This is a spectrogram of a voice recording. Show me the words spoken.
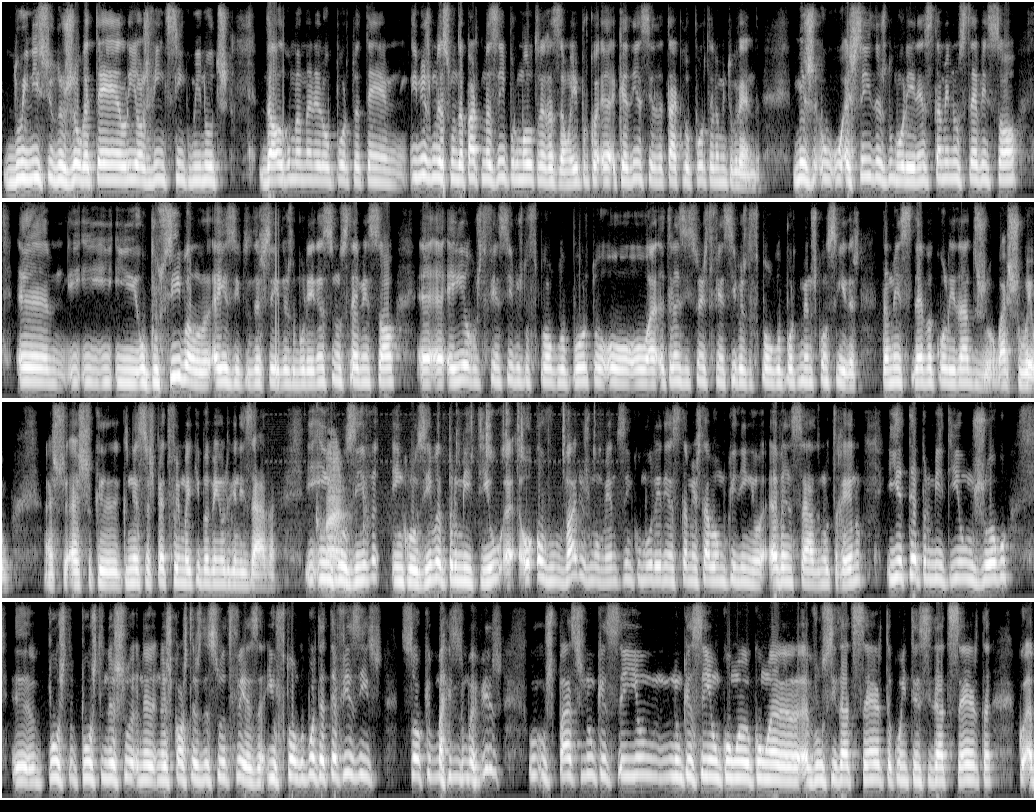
do início do jogo até ali aos 25 minutos, de alguma maneira o Porto até, e mesmo na segunda parte, mas aí por uma outra razão, aí porque a cadência de ataque do Porto era muito grande. Mas o, as saídas do Moreirense também não se devem só Uh, e, e, e, o possível êxito das saídas do Moreirense não se devem só a, a erros defensivos do Futebol do Porto ou, ou, a transições defensivas do Futebol do Porto menos conseguidas. Também se deve à qualidade do jogo, acho eu. Acho, acho que, que, nesse aspecto foi uma equipa bem organizada. E, claro. inclusive, inclusive, permitiu. Eh, houve vários momentos em que o Moreirense também estava um bocadinho avançado no terreno e até permitia um jogo eh, posto, posto nas, sua, nas costas da sua defesa. E o futebol do Porto até fez isso. Só que, mais uma vez, os passos nunca saíam, nunca saíam com, a, com a, velocidade certa, com a intensidade certa,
